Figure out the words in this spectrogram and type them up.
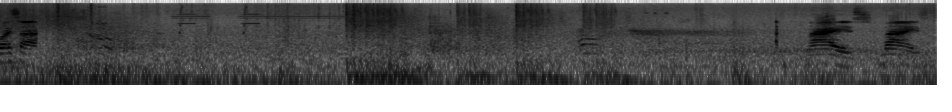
Right side. Nice, nice.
